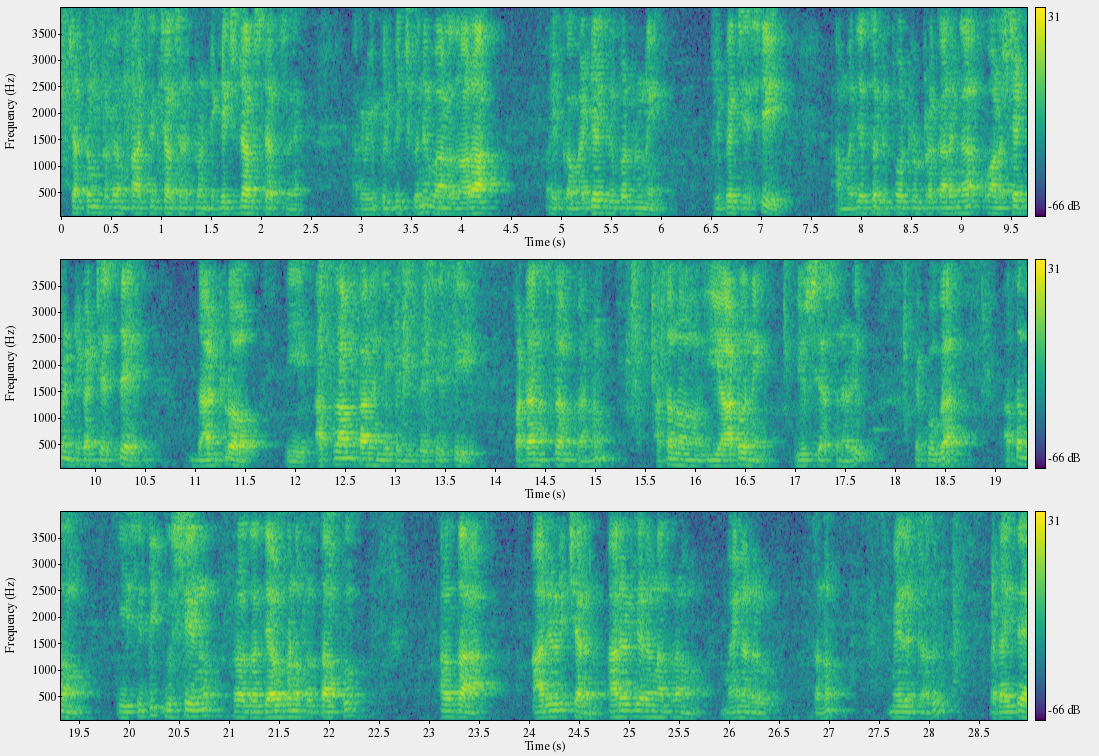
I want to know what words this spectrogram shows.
చట్టం ప్రకారం పాటించాల్సినటువంటి గెజిట్ ఆఫీసర్స్ని అక్కడికి పిలిపించుకొని వాళ్ళ ద్వారా ఈ యొక్క మధ్యవర్తి రిపోర్టుని ప్రిపేర్ చేసి ఆ మధ్యవర్తి రిపోర్టుల ప్రకారంగా వాళ్ళ స్టేట్మెంట్ రికార్డ్ చేస్తే దాంట్లో ఈ అస్లాం ఖాన్ అని చెప్పి చెప్పేసి పఠాన్ అస్లాం ఖాన్ అతను ఈ ఆటోని యూజ్ చేస్తున్నాడు ఎక్కువగా. అతను ఈ సిద్దిక్ హుస్సేను తర్వాత దేవకొండ ప్రతాప్ తర్వాత ఆర్యడి చరణ్. ఆర్యడి చరణ్ అతను మైనర్ అతను మేజర్ కాదు. బట్ అయితే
